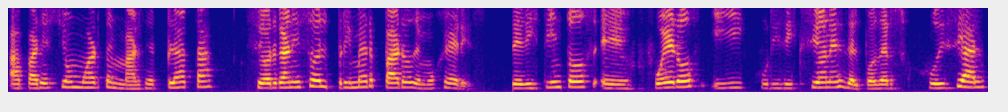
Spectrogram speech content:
apareció muerta en Mar del Plata, se organizó el primer paro de mujeres de distintos eh, fueros y jurisdicciones del Poder Judicial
